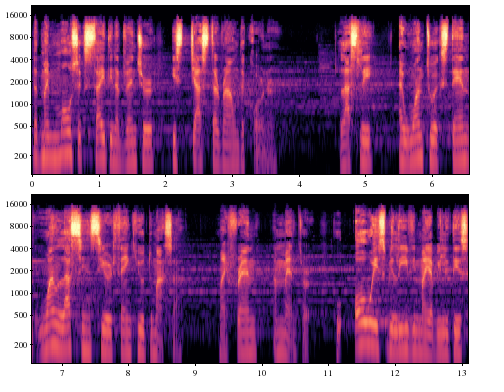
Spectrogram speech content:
that my most exciting adventure is just around the corner. Lastly, I want to extend one last sincere thank you to Masa, my friend and mentor who always believed in my abilities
